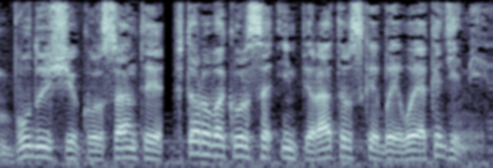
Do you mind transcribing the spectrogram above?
будущие курсанты второго курса Императорской боевой академии.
